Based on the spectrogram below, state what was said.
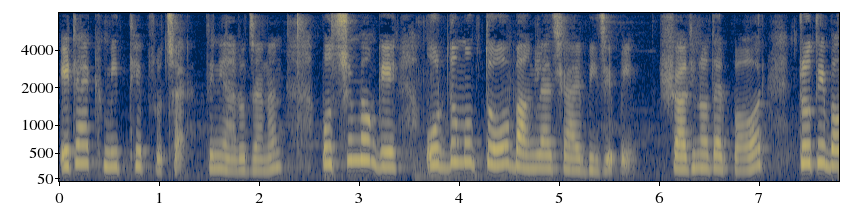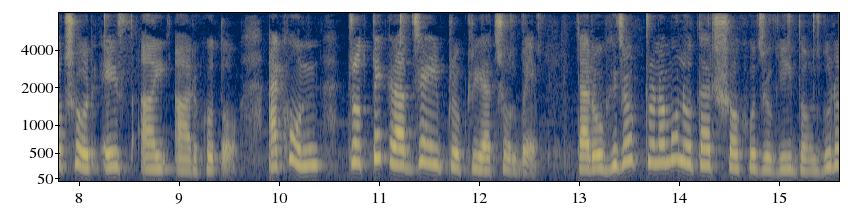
এটা এক মিথ্যে প্রচার। তিনি আরও জানান, পশ্চিমবঙ্গে উর্দুমুক্ত বাংলা চায় বিজেপি। স্বাধীনতার পর প্রতি বছর এসআইআর হতো। এখন প্রত্যেক রাজ্যে এই প্রক্রিয়া চলবে। তার অভিযোগ তৃণমূল ও তার সহযোগী দলগুলো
